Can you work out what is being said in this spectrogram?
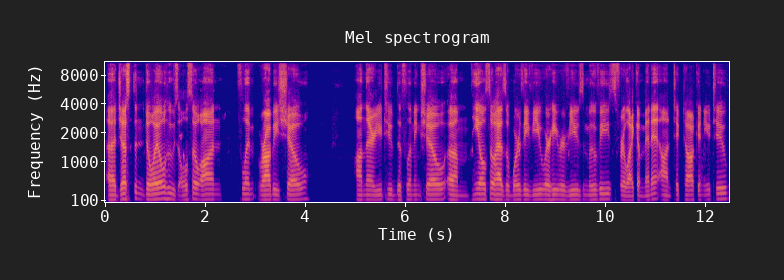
Uh, Justin Doyle, who's also on Flim Robbie's show on their YouTube, The Fleming Show. Um, he also has a worthy view where he reviews movies for like a minute on TikTok and YouTube.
